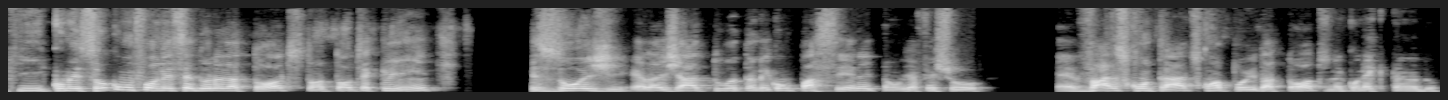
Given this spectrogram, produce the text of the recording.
que começou como fornecedora da TOTS, então a TOTS é cliente, mas hoje ela já atua também como parceira, então já fechou é, vários contratos com apoio da TOTOS, né, conectando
